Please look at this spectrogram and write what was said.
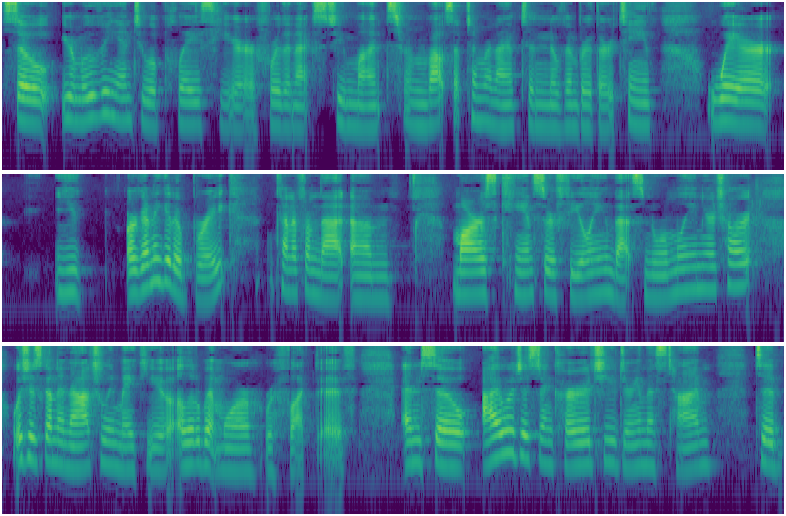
So you're moving into a place here for the next two months from about September 9th to November 13th where you are going to get a break kind of from that um, Mars Cancer feeling that's normally in your chart, which is going to naturally make you a little bit more reflective. And so I would just encourage you during this time to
